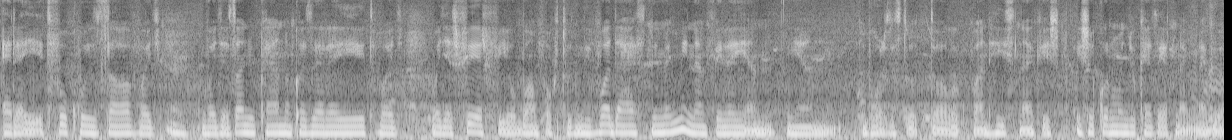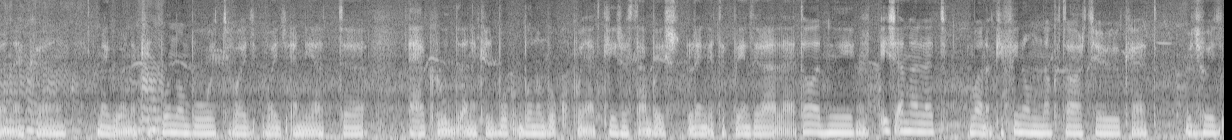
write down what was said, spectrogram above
erejét fokozza, vagy, mm. vagy az anyukának az erejét, vagy, vagy egy férfi jobban fog tudni vadászni, meg mindenféle ilyen, ilyen borzasztó dolgokban hisznek, és, és akkor mondjuk ezért meg megölnek, megölnek egy bonobót, vagy, vagy emiatt elküldenek egy bonobó kuponyát kincsasztába, és rengeteg pénzért el lehet adni, és emellett van, aki finomnak tartja őket, úgyhogy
